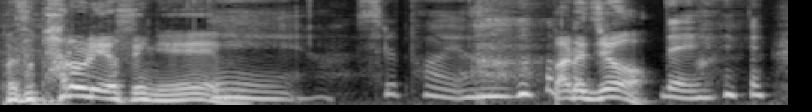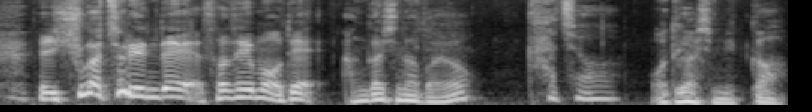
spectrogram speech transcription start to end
벌써 8월이에요, 선생님. 네, 슬퍼요. 빠르죠? 네. 휴가철인데 선생님은 어디 안 가시나 봐요? 가죠. 어디 가십니까?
